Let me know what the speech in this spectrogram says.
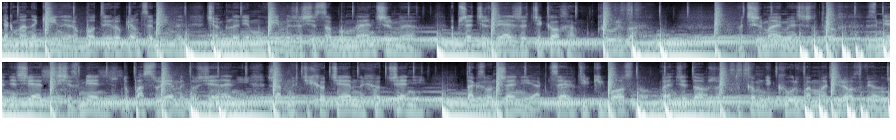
Jak manekiny, roboty robiące miny. Ciągle nie mówimy, że się sobą męczymy. A przecież wiesz, że cię kocham, kurwa. Wytrzymajmy jeszcze trochę. Zmienię się, ty się zmienisz. Dopasujemy do zieleni. Żadnych cicho ciemnych odcieni Tak złączeni jak Celtic i Boston. Będzie dobrze, tylko mnie kurwa mać rozwiąż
